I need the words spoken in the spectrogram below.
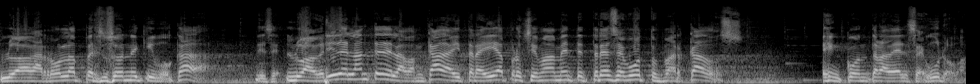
Lo agarró la persona equivocada. Dice, lo abrí delante de la bancada y traía aproximadamente 13 votos marcados en contra del seguro.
